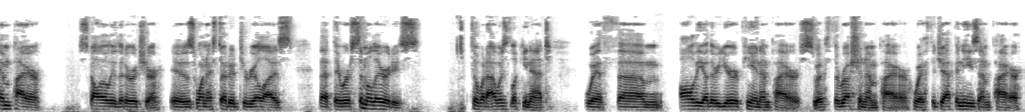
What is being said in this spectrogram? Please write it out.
empire scholarly literature is when I started to realize that there were similarities to what I was looking at with um, all the other European empires, with the Russian Empire, with the Japanese Empire,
